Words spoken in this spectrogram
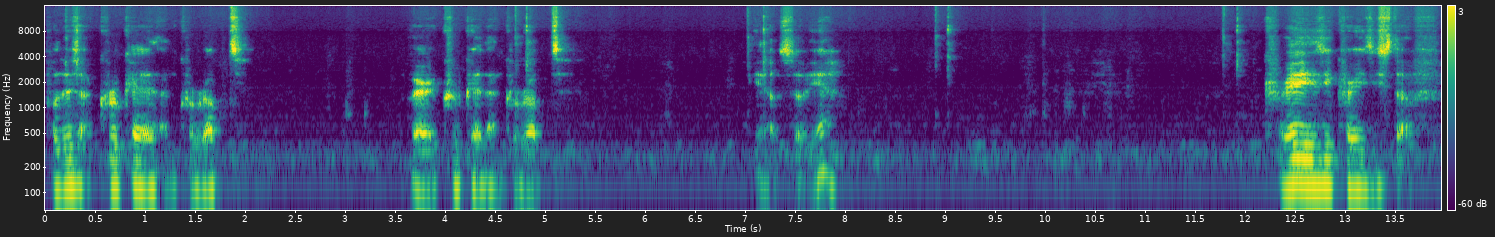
police are crooked and corrupt. Very crooked and corrupt. You know, so yeah. Crazy, crazy stuff.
